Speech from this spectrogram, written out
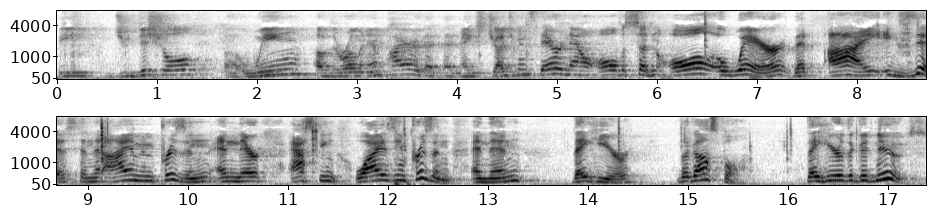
the judicial uh, wing of the Roman Empire that, that makes judgments, they're now all of a sudden all aware that I exist and that I am in prison, and they're asking, why is he in prison? And then they hear the gospel. They hear the good news.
